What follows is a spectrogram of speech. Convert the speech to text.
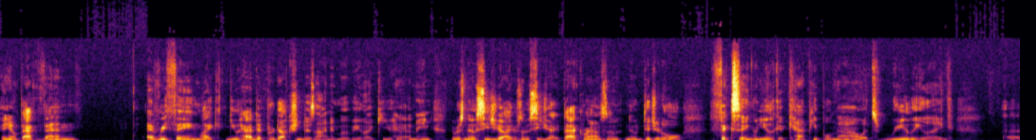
you know back then everything like you had to production design a movie like you had i mean there was no cgi there was no cgi backgrounds no, no digital fixing when you look at cat people now it's really like uh,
